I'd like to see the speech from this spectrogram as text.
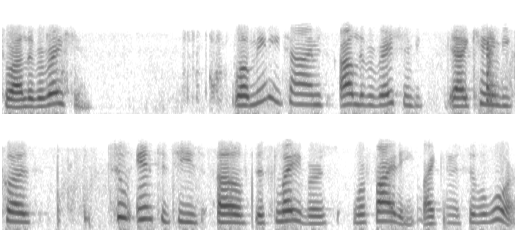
to our liberation? Well, many times our liberation uh, came because two entities of the slavers were fighting, like in the Civil War.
